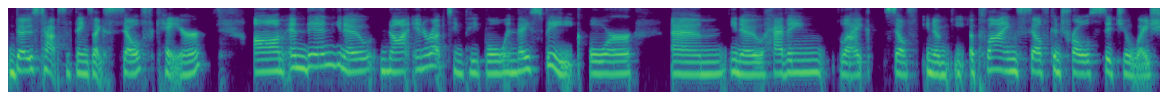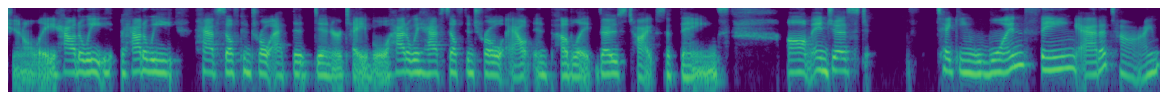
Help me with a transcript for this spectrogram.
those types of things like self care. Um, and then, you know, not interrupting people when they speak or um, you know, having like self, you know, applying self-control situationally. How do we how do we have self-control at the dinner table? How do we have self-control out in public? Those types of things. Um, and just taking one thing at a time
